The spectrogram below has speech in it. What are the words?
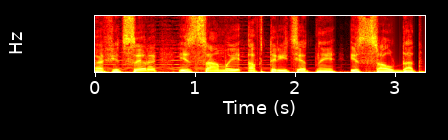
офицеры и самые авторитетные из солдат.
